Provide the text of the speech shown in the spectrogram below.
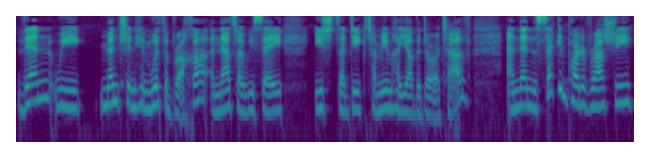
then we mention him with a bracha, and that's why we say Ish Tzaddik Tamim Haya Bedorotav. And then the second part of Rashi,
